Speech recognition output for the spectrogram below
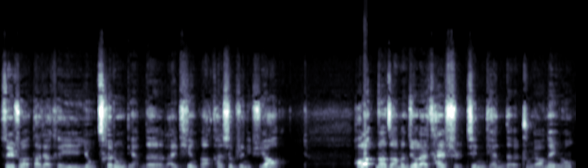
所以说大家可以有侧重点的来听啊，看是不是你需要的。好了，那咱们就来开始今天的主要内容。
